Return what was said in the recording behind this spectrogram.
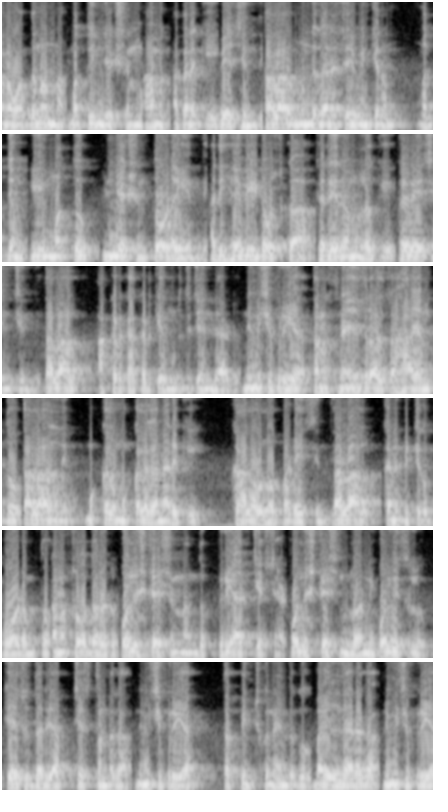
తన వద్దనున్న మత్తు ఇంజెక్షన్ ఆమె అతనికి వేసింది. తలాల్ ముందుగానే సేవించిన మద్యం ఈ మత్తు ఇంజెక్షన్ తోడయ్యింది అది హెవీ డోస్గా శరీరంలోకి ప్రవేశించింది. తలాల్ అక్కడికక్కడికే మృతి చెందాడు. నిమిషప్రియ తన స్నేహితురాల సహాయంతో తలాల్ని ముక్కలు ముక్కలుగా నరికి కాలవలో పడేసింది. తలాల్ కనిపించకపోవడంతో తన సోదరుడు పోలీస్ స్టేషన్ నందు ఫిర్యాదు చేశాడు. పోలీస్ స్టేషన్లోని పోలీసులు కేసు దర్యాప్తు చేస్తుండగా నిమిషప్రియ తప్పించుకునేందుకు బయలుదేరగా నిమిషప్రియ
